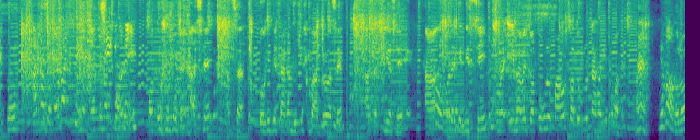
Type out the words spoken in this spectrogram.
একটু আচ্ছা, একটু দেখান। বুঝতে পারছি। দেখতে পাচ্ছি কি করে? কত টাকা আছে। আচ্ছা প্রকৃতির টাকার প্রতি খুব আগ্রহ আছে। আচ্ছা ঠিক আছে। আহ, তোমাদেরকে দিচ্ছি। তোমরা এইভাবে যতগুলো পাও ততগুলো টাকাগুলো তোমাদের। হ্যাঁ? নেব? চলো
